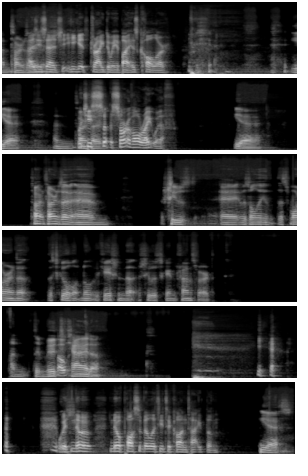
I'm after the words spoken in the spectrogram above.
And turns as you said, she, he gets dragged away by his collar. yeah, and which he's out... sort of all right with. Yeah. turns out, um, she was. Uh, it was only this morning that the school got notification that she was getting transferred, and they moved oh. to Canada. yeah, with no no possibility to contact them. Yes,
